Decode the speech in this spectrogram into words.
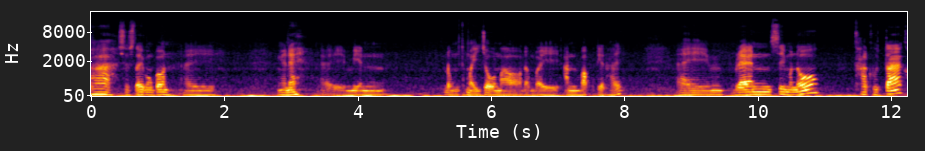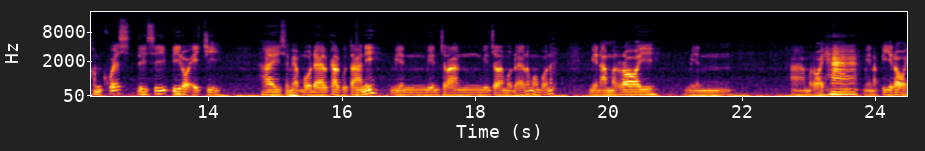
បាទសួស្តីបងប្អូនហើយថ្ងៃនេះហើយមានដុំថ្មីចូលមកដើម្បីអានបបទៀតហើយហើយ brand Shimano Calcutta Conquest DC 200AG ហើយសម្រាប់ model Calcutta នេះ មានមានច្រើនមានច្រើន model ហ្នឹងបងប្អូនណាមាន A100 មាន A150 មាន A200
